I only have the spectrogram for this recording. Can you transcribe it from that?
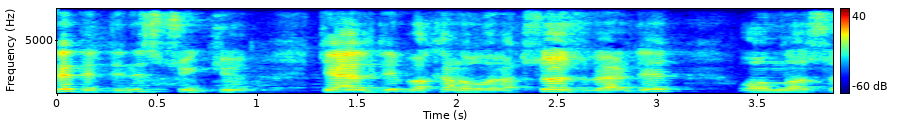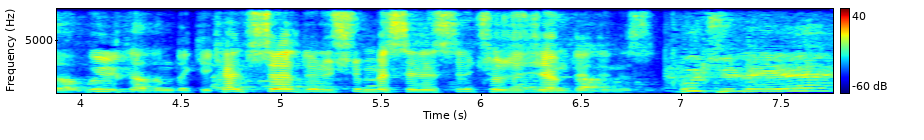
Ne dediniz? Çünkü geldi bakan olarak söz verdi. Ondan sonra bu ilk adımdaki kentsel dönüşüm meselesini çözeceğim dediniz. Bu çileye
